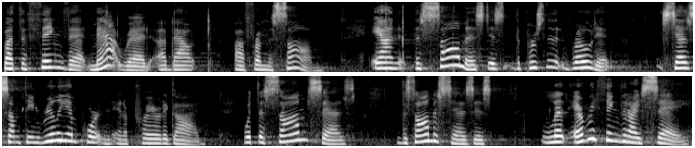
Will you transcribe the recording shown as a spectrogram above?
but the thing that Matt read about uh, from the psalm. And the psalmist is the person that wrote it, says something really important in a prayer to God. What the psalm says, the psalmist says, is let everything that I say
